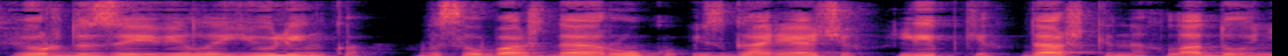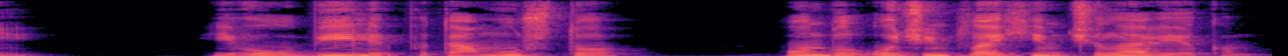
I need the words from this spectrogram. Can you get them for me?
твердо заявила Юленька, высвобождая руку из горячих, липких Дашкиных ладоней. Его убили, потому что он был очень плохим человеком.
